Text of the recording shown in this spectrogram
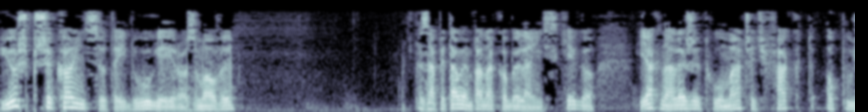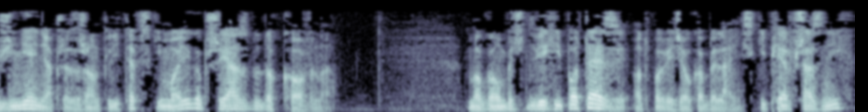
Już przy końcu tej długiej rozmowy Zapytałem pana Kobelańskiego, jak należy tłumaczyć fakt opóźnienia przez rząd litewski mojego przyjazdu do Kowna. Mogą być dwie hipotezy, odpowiedział Kobelański. Pierwsza z nich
